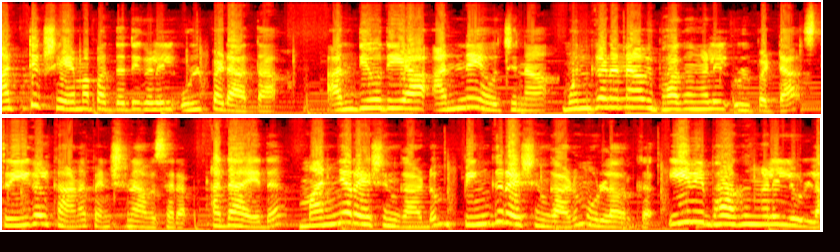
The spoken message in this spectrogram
മറ്റ് ക്ഷേമ പദ്ധതികളിൽ ഉൾപ്പെടാത്ത അന്ത്യോദയ അന്നയോജന മുൻഗണനാ വിഭാഗങ്ങളിൽ ഉൾപ്പെട്ട സ്ത്രീകൾക്കാണ് പെൻഷൻ അവസരം. അതായത് മഞ്ഞ റേഷൻ കാർഡും പിങ്ക് റേഷൻ കാർഡും ഉള്ളവർക്ക്. ഈ വിഭാഗങ്ങളിലുള്ള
